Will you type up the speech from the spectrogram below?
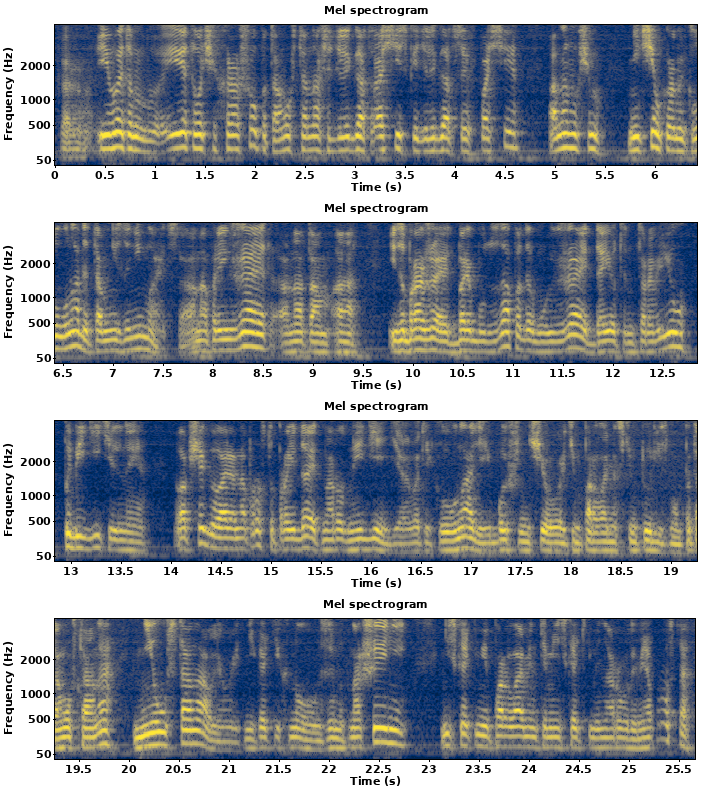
Скажем. И, в этом, и это очень хорошо, потому что наша делегация, российская делегация в ПАСЕ, она, в общем, ничем, кроме клоунады, там не занимается. Она приезжает, она там а, изображает борьбу с Западом, уезжает, дает интервью победительные. Вообще говоря, она просто проедает народные деньги в этой клоунаде и больше ничего этим парламентским туризмом, потому что она не устанавливает никаких новых взаимоотношений ни с какими парламентами, ни с какими народами, а просто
